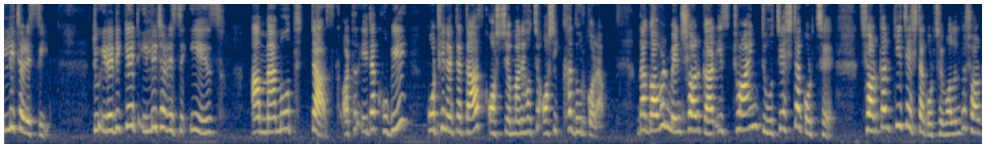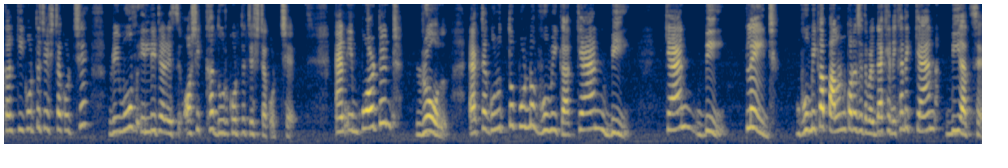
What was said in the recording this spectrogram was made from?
Illiteracy to eradicate illiteracy is a mammoth task অর্থাৎ এটা খুবই কঠিন একটা টাস্ক মানে হচ্ছে অশিক্ষা দূর করা। দ্য গভর্নমেন্ট সরকার ইজ ট্রাইং টু চেষ্টা করছে। সরকার কি চেষ্টা করছে বলেন তো? সরকার কি করতে চেষ্টা করছে? রিমুভ ইলিটারেসি অশিক্ষা দূর করতে চেষ্টা করছে। অ্যান ইম্পর্টেন্ট রোল একটা গুরুত্বপূর্ণ ভূমিকা can be can be played ভূমিকা পালন করা যেতে পারে। দেখেন, এখানে ক্যান বি আছে।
